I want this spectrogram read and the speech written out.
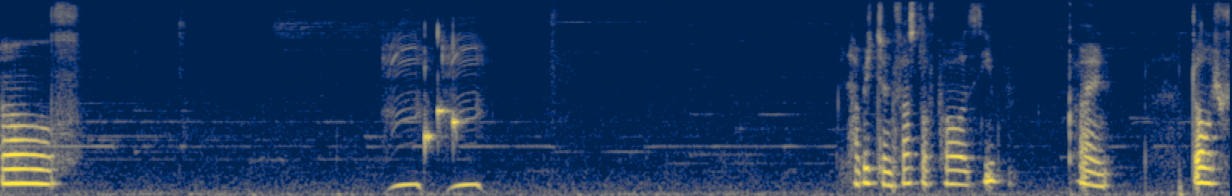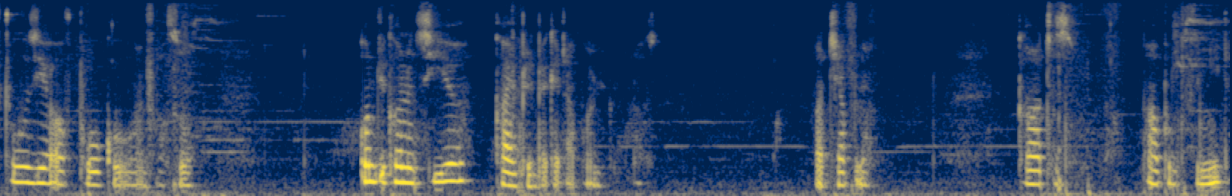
auf. Habe ich denn fast auf Power 7? Kein. Doch, ich tue sie auf Poco. Einfach so. Und wir können uns hier kein Pin-Packet abholen. Warte, ich habe noch gratis Powerpunkte für Nieder.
